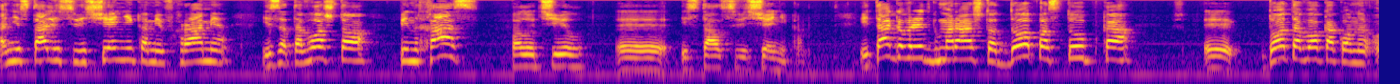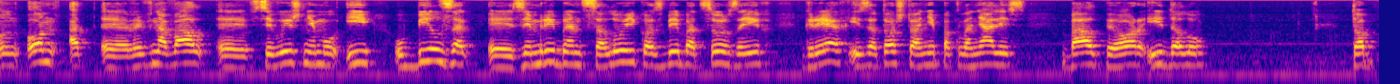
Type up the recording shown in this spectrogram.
они стали священниками в храме из-за того, что Пинхас получил э, и стал священником. И так говорит Гмара, что до поступка, э, до того, как он, он, он от, э, ревновал э, Всевышнему и убил за э, Земри бен Салу и Козби Бацур за их грех и за то, что они поклонялись Бал Пеор, идолу, то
